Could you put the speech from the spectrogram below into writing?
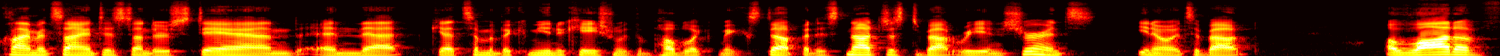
climate scientists to understand and that get some of the communication with the public mixed up. And it's not just about reinsurance you know it's about a lot of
